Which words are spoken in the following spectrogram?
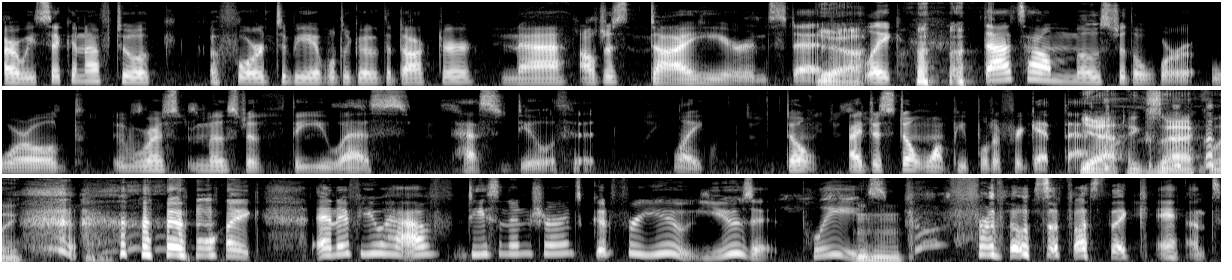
are we sick enough to afford to be able to go to the doctor? Nah, I'll just die here instead. Yeah. Like, that's how most of the wor- world, most, most of the U.S. has to deal with it. Like, don't I just don't want people to forget that. Yeah, exactly. like, and if you have decent insurance, good for you. Use it, please. Mhm. for those of us that can't,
